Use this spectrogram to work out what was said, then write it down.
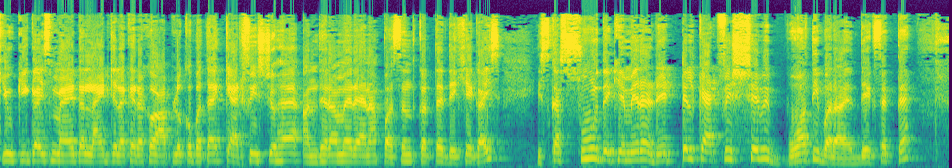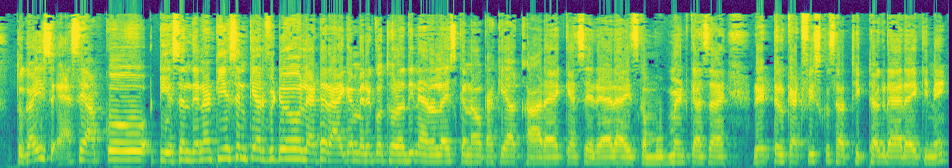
क्योंकि गाइस मैं इधर लाइट जला के रखा आप लोग को बताया कैटफिश जो है, अंधेरा में रहना पसंद करते है। देखिए गाइस इसका सूर देखिए, मेरा रेड टेल कैटफिश से भी बहुत ही बड़ा है। देख सकते हैं। तो गाइस ऐसे आपको टीएसएन देना। टीएसएन केयर वीडियो लेटर आएगा मेरे को थोड़ा दिन एनालाइज करना होगा क्या खा रहा है, कैसे रह रहा है, इसका मूवमेंट कैसा है रेड टेल कैटफिश के साथ ठीक ठाक रह रहा है कि नहीं।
